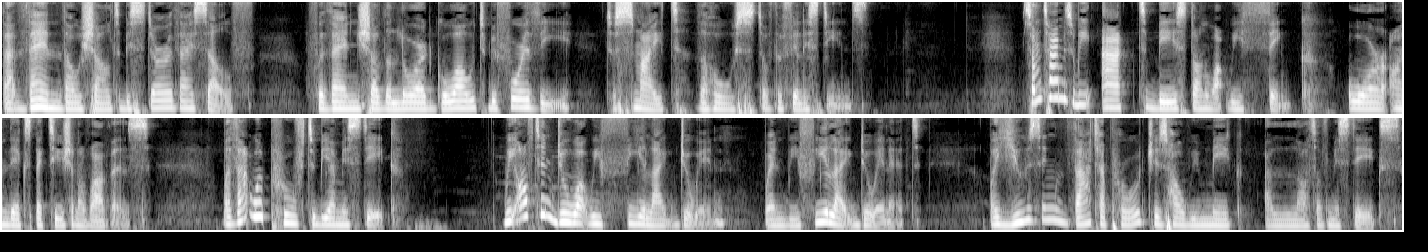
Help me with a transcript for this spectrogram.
that then thou shalt bestir thyself, for then shall the Lord go out before thee to smite the host of the Philistines. Sometimes we act based on what we think or on the expectation of others, but that will prove to be a mistake. We often do what we feel like doing when we feel like doing it, but using that approach is how we make a lot of mistakes.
